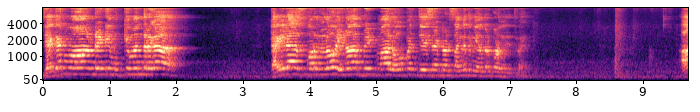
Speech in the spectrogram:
జగన్మోహన్ రెడ్డి ముఖ్యమంత్రిగా కైలాసపురంలో ఇనార్బిట్ మాల్ ఓపెన్ చేసినటువంటి సంగతి మీ అందరూ కూడా విదితమే ఆ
